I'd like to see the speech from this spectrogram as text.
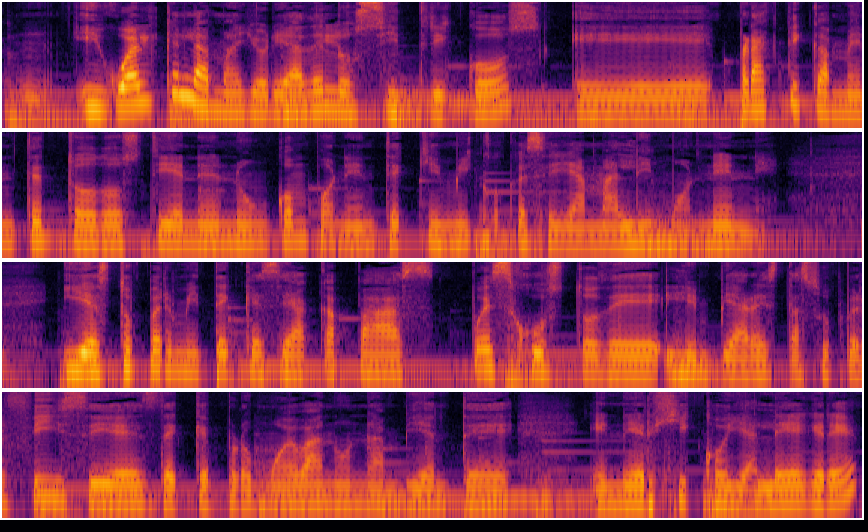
Mm, igual que la mayoría de los cítricos, eh, prácticamente todos tienen un componente químico que se llama limonene. Y esto permite que sea capaz, pues justo de limpiar estas superficies, de que promuevan un ambiente enérgico y alegre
